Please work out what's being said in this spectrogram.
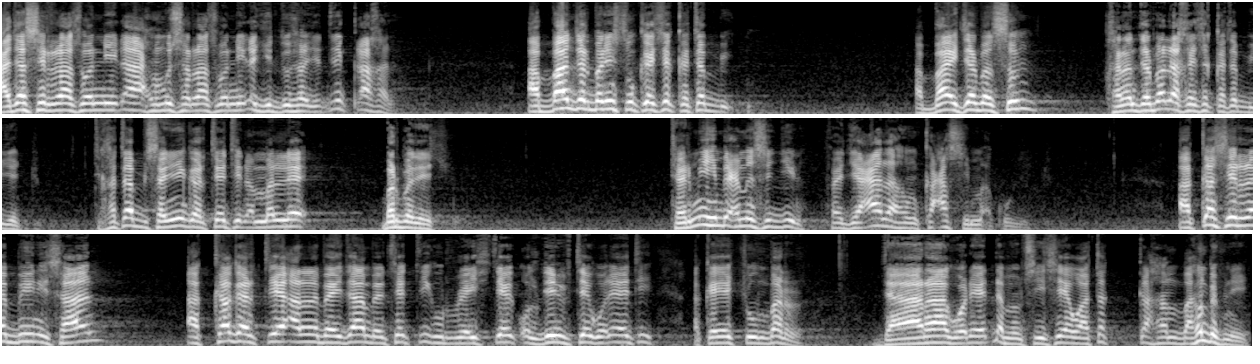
عدس الراس والنيل آه حمص الراس والنيل أجد دوسا جتلك آخر أبان دربني سو كيسا كتبي أباي دربن سن خنان دربن كيسا كتبي جتشو تكتب سنين قرتيتين أما اللي بربديت ترميهم بعمل سجين فجعلهم كعصف مأكول أكسر ربي نسان أكا قرتي على البيدان بيتتي وريستيك والديب فتيك والأتي أكا يتشون بر دارا قوليت لما مسيسي واتكا هم بهم بفنيت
